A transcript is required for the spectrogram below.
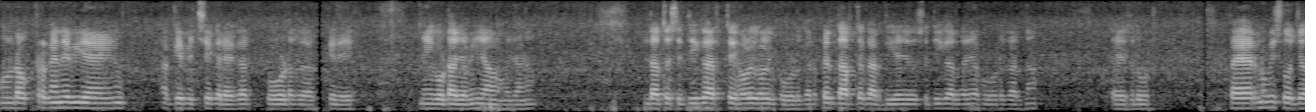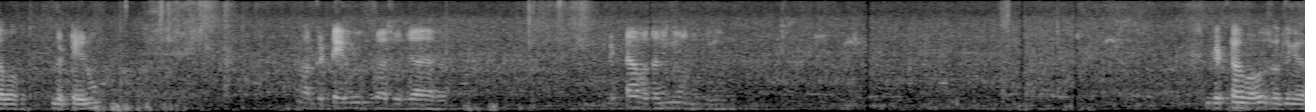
ਹੁਣ ਡਾਕਟਰ ਕਹਿੰਦੇ ਵੀ ਐ ਇਹਨੂੰ ਅੱਗੇ ਪਿੱਛੇ ਕਰਿਆ ਕਰ ਫੋਲਡ ਕਰਕੇ ਦੇ, ਨਹੀਂ ਗੋਡਾ ਜਮੀ ਜਾਮ ਹੋ ਜਾਣਾ। ਲੱਤ ਸਿੱਧੀ ਕਰ ਤੇ ਹੌਲੀ ਹੌਲੀ ਫੋਲਡ ਕਰ, ਫਿਰ ਦਰਦ ਕਰਦੀ ਹੈ ਜਦੋਂ ਸਿੱਧੀ ਕਰਦਾ ਜਾਂ ਫੋਲਡ ਕਰਦਾ, ਇਸ ਲੋਟ। ਪੈਰ ਨੂੰ ਵੀ ਸੋਜਾ ਬਹੁਤ, ਗਿੱਟੇ ਨੂੰ। ਆ ਗਿੱਟੇ ਨੂੰ ਵੀ ਪੂਰਾ ਸੋਜਾ ਆਇਆ ਹੋਇਆ। ਗਿੱਟਾ ਪਤਾ ਨਹੀਂ ਕਿਉਂ ਹੋ ਗਿੱਟਾ ਬਹੁਤ ਸੁੱਜ ਗਿਆ।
